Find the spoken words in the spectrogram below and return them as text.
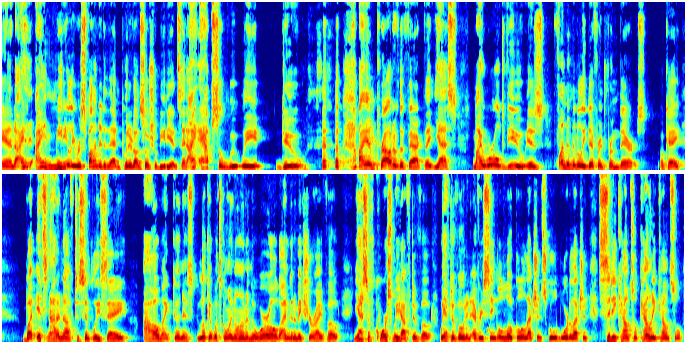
And I, I immediately responded to that and put it on social media and said, I absolutely do. I am proud of the fact that, yes, my worldview is fundamentally different from theirs, okay? But it's not enough to simply say, oh my goodness, look at what's going on in the world. I'm going to make sure I vote. Yes, of course we have to vote. We have to vote in every single local election, school board election, city council, county council,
